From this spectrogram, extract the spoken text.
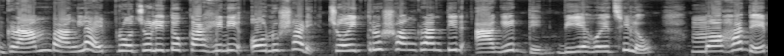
গ্রাম বাংলায় প্রচলিত কাহিনী অনুসারে চৈত্র সংক্রান্তির আগের দিন বিয়ে হয়েছিল মহাদেব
